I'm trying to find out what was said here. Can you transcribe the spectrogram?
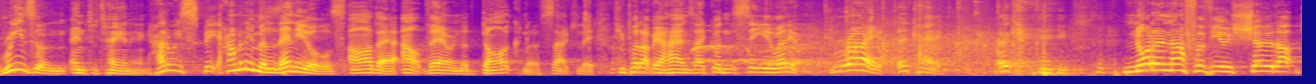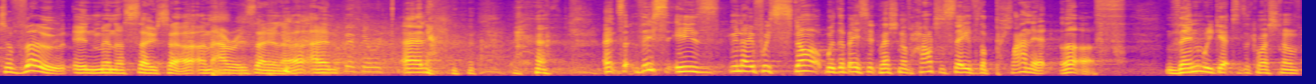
reason entertaining? How do we speak? How many millennials are there out there in the darkness, actually? If you put up your hands, I couldn't see you anyway. Right, okay. Okay. Not enough of you showed up to vote in Minnesota and Arizona. And, and, and so this is, you know, if we start with the basic question of how to save the planet Earth, then we get to the question of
